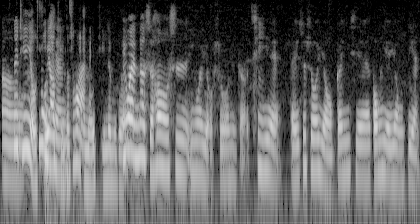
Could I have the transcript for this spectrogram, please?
那天有说要停，可是后来没停，对不对？因为那时候是因为有说那个企业，等于是说有跟一些工业用电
